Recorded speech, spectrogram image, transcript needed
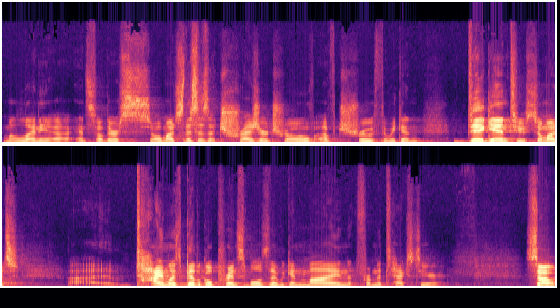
millennia. And so there's so much, this is a treasure trove of truth that we can dig into, so much uh, timeless biblical principles that we can mine from the text here. So,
